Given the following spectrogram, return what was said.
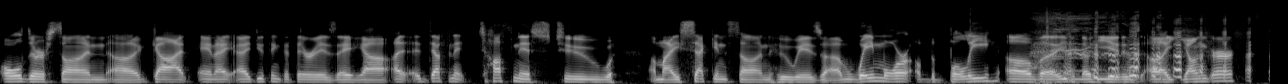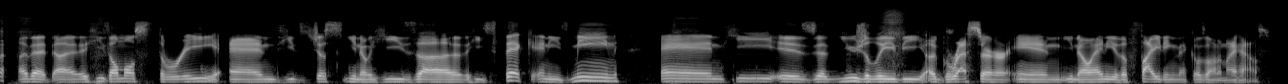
older son got, and I, I do think that there is a a definite toughness to. Uh, my second son, who is uh, way more of the bully of, uh, even though he is uh, younger, uh, that uh, he's almost three and he's just you know he's uh, he's thick and he's mean and he is uh, usually the aggressor in you know any of the fighting that goes on in my house.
